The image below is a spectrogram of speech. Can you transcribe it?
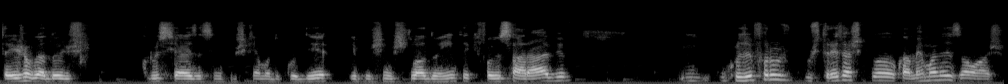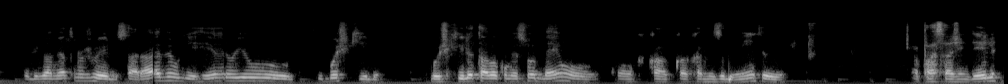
três jogadores cruciais assim para o esquema do Cudê e para o time titular do Inter, que foi o Saravia. Inclusive foram os, três, acho que com a mesma lesão, acho o ligamento no joelho. O Saraiva, o Guerreiro e o, o Bosquilha. Bosquilha tava, começou bem o, com, com, a camisa do Inter, a passagem dele.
